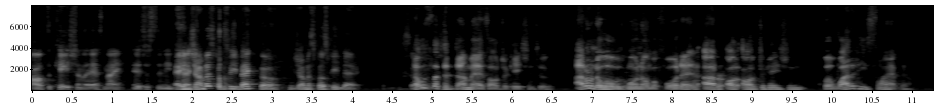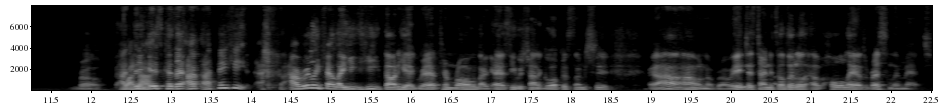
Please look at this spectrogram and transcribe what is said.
altercation last night. It's just an Hey, ejection. Drummond's supposed to be back though. Drummond's supposed to be back. So, That was such a dumbass altercation too. I don't know what was going on before that al- al- altercation, but why did he slam him? bro. I Why think not? it's because I, I think he, I really felt like he he thought he had grabbed him wrong, like as he was trying to go up or some shit. And I, I don't know, bro. It just turned into a little a whole ass wrestling match.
